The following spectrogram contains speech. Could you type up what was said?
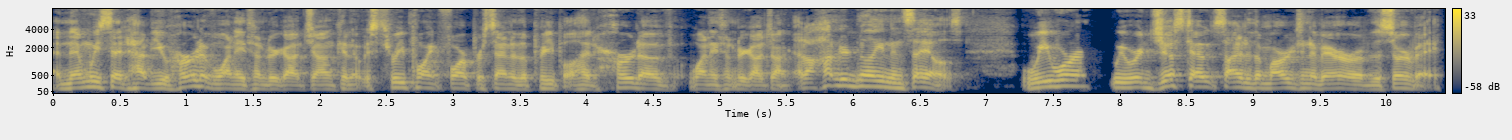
And then we said, have you heard of 1-800-GOT-JUNK? And it was 3.4% of the people had heard of 1-800-GOT-JUNK at 100 million in sales. We were, we were just outside of the margin of error of the survey.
